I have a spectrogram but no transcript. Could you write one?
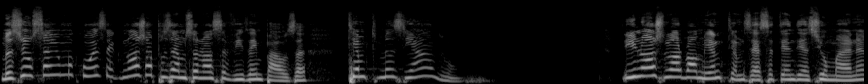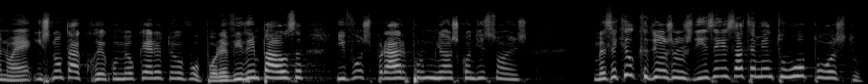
mas eu sei uma coisa: é que nós já pusemos a nossa vida em pausa tempo demasiado. E nós normalmente temos essa tendência humana, não é? Isto não está a correr como eu quero, então eu vou pôr a vida em pausa e vou esperar por melhores condições. Mas aquilo que Deus nos diz é exatamente o oposto.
